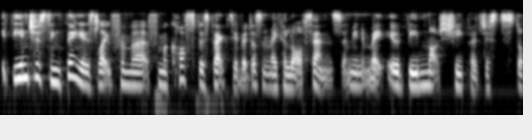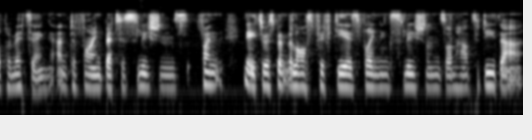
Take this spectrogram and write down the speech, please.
the interesting thing is like from a from a cost perspective, it doesn't make a lot of sense. I mean, it may, it would be much cheaper just to stop emitting and to find better solutions. Find you know to have spent the last fifty years finding solutions on how to do that,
